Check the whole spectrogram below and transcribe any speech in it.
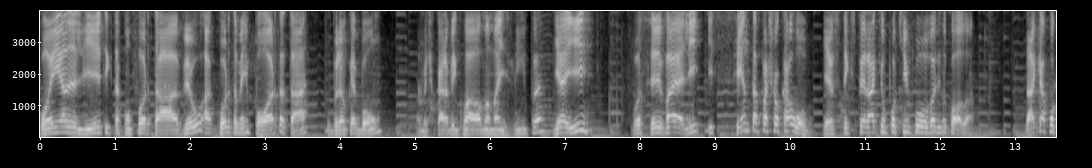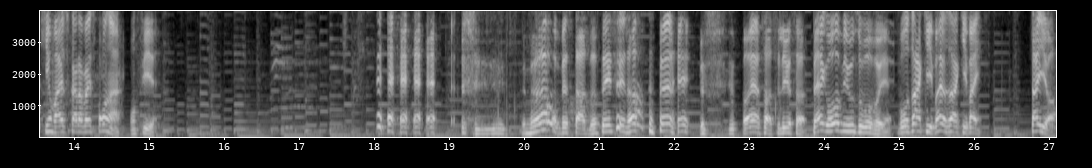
Põe ela ali, tem que estar tá confortável. A cor também importa, tá? O branco é bom. Normalmente o cara vem com a alma mais limpa. E aí, você vai ali e senta pra chocar o ovo. E aí você tem que esperar aqui um pouquinho com o ovo ali no colo, ó. Daqui a pouquinho mais o cara vai spawnar. Confia. não, bestado, não tem isso aí não. Pera aí. Olha só, se liga só. Pega o ovo e usa o ovo aí. Vou usar aqui, vai usar aqui, vai. Tá aí, ó.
